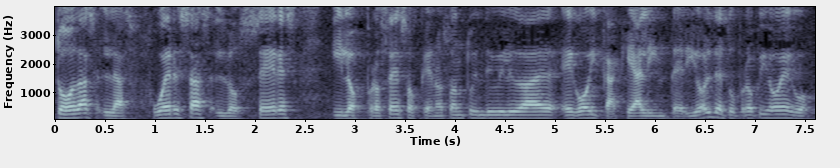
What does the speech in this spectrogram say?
todas las fuerzas, los seres y los procesos que no son tu individualidad egoica, que al interior de tu propio ego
